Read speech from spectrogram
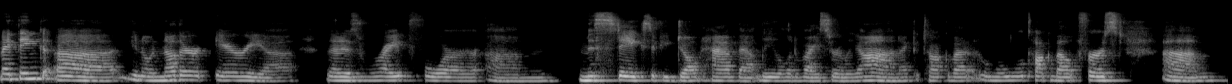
And I think, uh, you know, another area that is ripe for, um, mistakes if you don't have that legal advice early on, I could talk about, we'll, talk about first. Um,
